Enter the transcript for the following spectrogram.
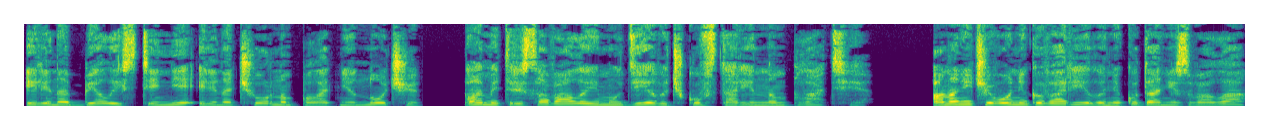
или на белой стене, или на черном полотне ночи память рисовала ему девочку в старинном платье. Она ничего не говорила, никуда не звала,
